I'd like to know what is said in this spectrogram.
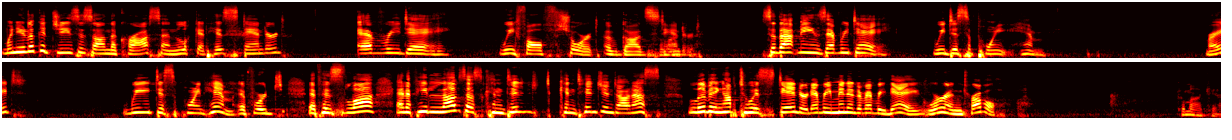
When you look at Jesus on the cross and look at his standard, every day we fall short of God's standard. So that means every day we disappoint him. Right? We disappoint him. If we're if his law and if he loves us conting, contingent on us living up to his standard every minute of every day we're in trouble. Come on ken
